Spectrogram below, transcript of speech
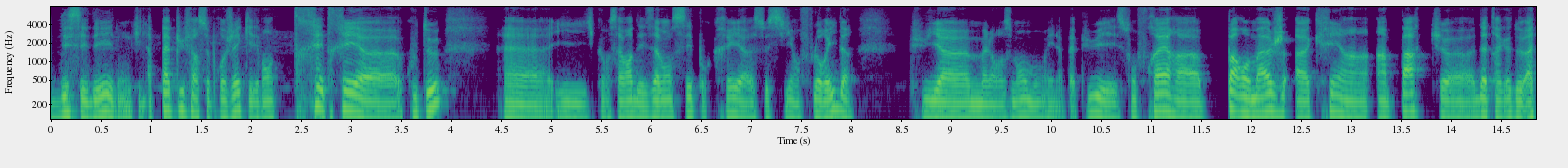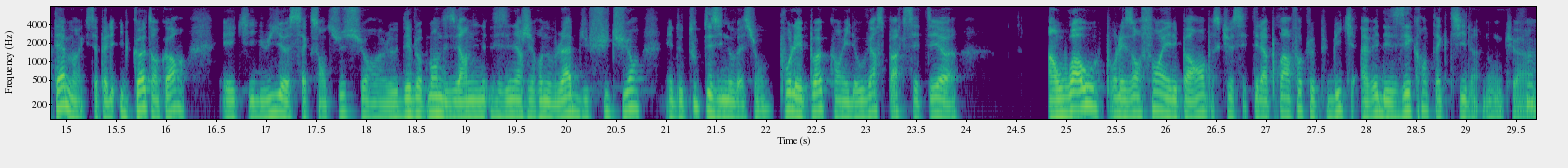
décédé. donc, il n'a pas pu faire ce projet qui est vraiment très, très coûteux. Euh, il commence à avoir des avancées pour créer euh, ceci en Floride. Puis euh, malheureusement, bon, il n'a pas pu. Et son frère, par hommage, a créé un, parc de, à thème qui s'appelle Epcot encore et qui lui s'accentue sur le développement des, énergies renouvelables, du futur et de toutes les innovations. Pour l'époque, quand il a ouvert ce parc, c'était un wow pour les enfants et les parents parce que c'était la première fois que le public avait des écrans tactiles. Donc, mmh.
